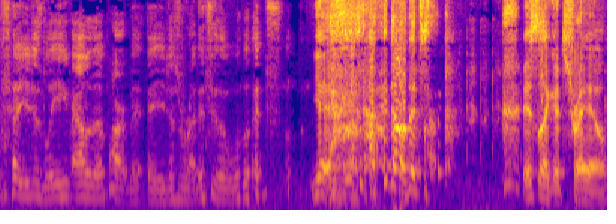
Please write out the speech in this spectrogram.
So you just leave out of the apartment and you just run into the woods. Yeah, I know that's it's like a trail.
